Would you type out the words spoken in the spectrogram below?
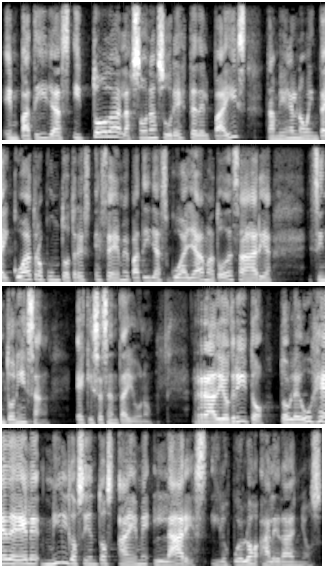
en Patillas y toda la zona sureste del país. También el 94.3 FM, Patillas, Guayama, toda esa área sintonizan X61. Radio Grito, WGDL 1200 AM Lares y los pueblos aledaños.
